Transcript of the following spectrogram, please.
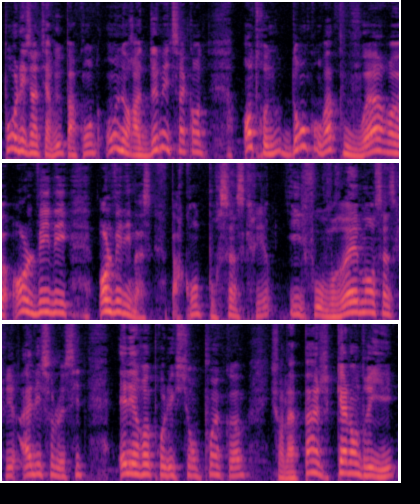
pour les interviews, par contre, on aura 2m50 entre nous, donc on va pouvoir euh, enlever, les, masques. Par contre, pour s'inscrire, il faut vraiment s'inscrire. Allez sur le site elesreproductions.com sur la page calendrier.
